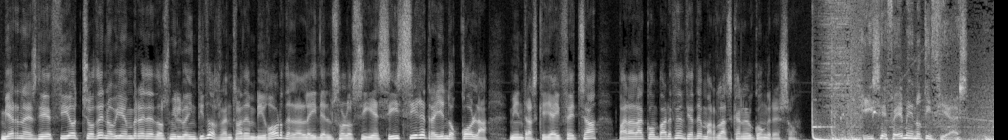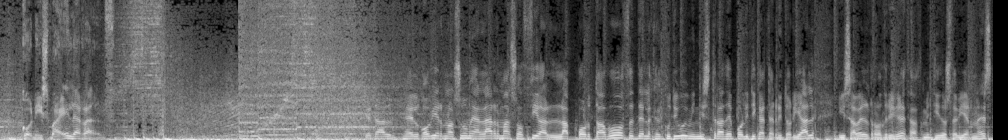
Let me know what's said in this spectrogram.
Viernes 18 de noviembre de 2022, la entrada en vigor de la ley del solo sí es sí sigue trayendo cola, mientras que ya hay fecha para la comparecencia de Marlasca en el Congreso. ISFM Noticias con Ismael Arranz. ¿Qué tal? El gobierno asume alarma social. La portavoz del Ejecutivo y ministra de Política Territorial, Isabel Rodríguez, ha admitido este viernes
